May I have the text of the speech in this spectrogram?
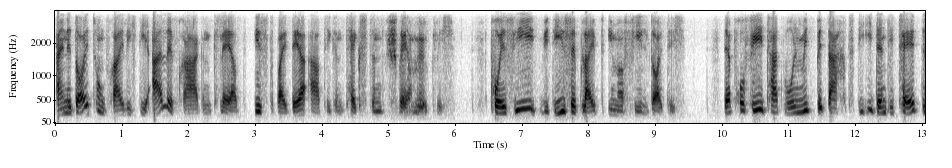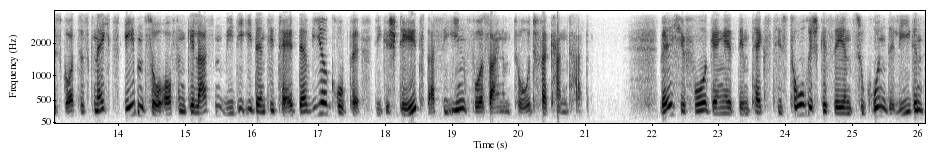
eine Deutung freilich, die alle Fragen klärt, ist bei derartigen Texten schwer möglich. Poesie wie diese bleibt immer vieldeutig. Der Prophet hat wohl mit Bedacht die Identität des Gottesknechts ebenso offen gelassen wie die Identität der Wir-Gruppe, die gesteht, dass sie ihn vor seinem Tod verkannt hat. Welche Vorgänge dem Text historisch gesehen zugrunde liegen,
